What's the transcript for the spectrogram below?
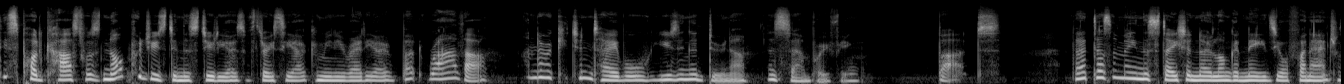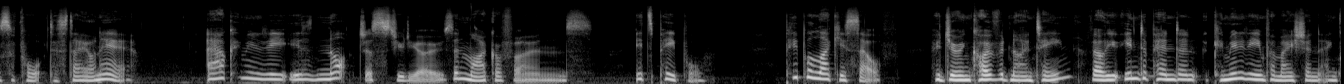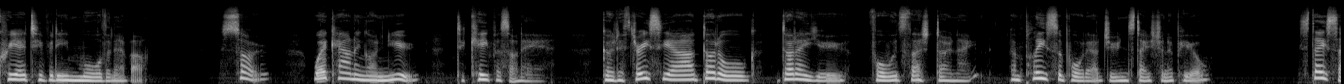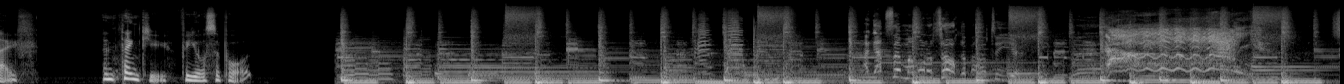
This podcast was not produced in the studios of 3CR Community Radio, but rather under a kitchen table using a doona as soundproofing. But that doesn't mean the station no longer needs your financial support to stay on air. Our community is not just studios and microphones, it's people. People like yourself who, during COVID 19, value independent community information and creativity more than ever. So, we're counting on you to keep us on air. Go to 3cr.org.au forward slash donate and please support our June station appeal. Stay safe and thank you for your support. I got something I want to talk about to you.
